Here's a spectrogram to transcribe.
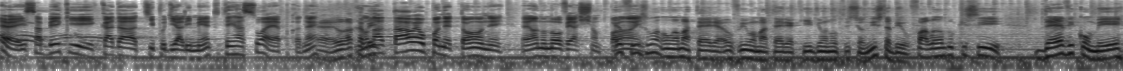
É, e saber que cada tipo de alimento tem a sua época, né? É, eu acabei- No Natal é o panetone, é, ano novo é a Eu champanhe. fiz uma, uma matéria, eu vi uma matéria aqui de uma nutricionista, Bill, falando que se deve comer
